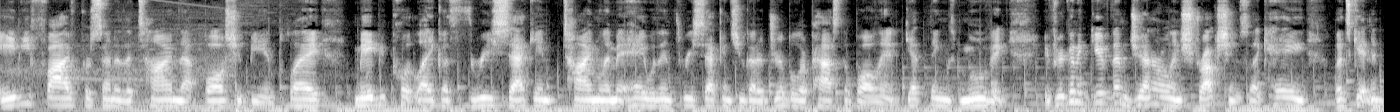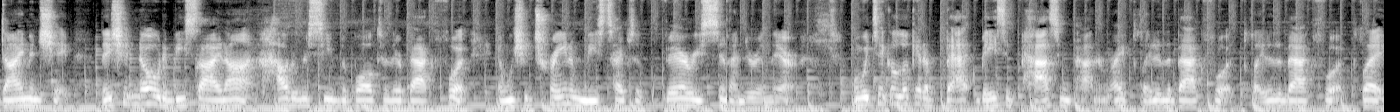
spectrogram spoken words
85% of the time that ball should be in play. Maybe put like a three second time limit. Hey, within three seconds, you got to dribble or pass the ball in. Get things moving. If you're going to give them general instructions like, hey, let's get in a diamond shape, they should know to be side on, how to receive the ball to their back foot. And we should train them these types of very simple defender in there. When we take a look at a basic passing pattern, right? Play to the back foot, play to the back foot, play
